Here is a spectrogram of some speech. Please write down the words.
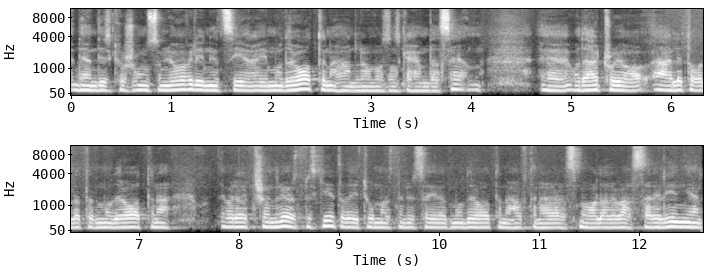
Den diskussion som jag vill initiera i Moderaterna handlar om vad som ska hända sen. Eh, och där tror jag ärligt talat att Moderaterna det var rätt generöst beskrivet av dig Thomas när du säger att Moderaterna haft den här smalare, vassare linjen.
